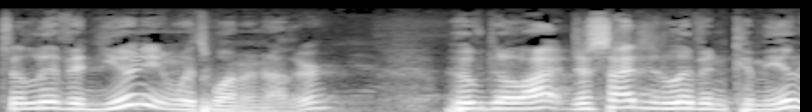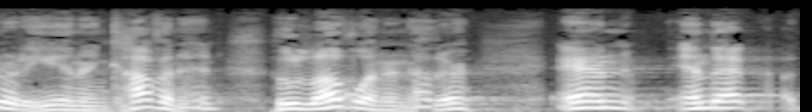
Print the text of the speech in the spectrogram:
to live in union with one another, who've decided to live in community and in covenant, who love one another, and, and that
